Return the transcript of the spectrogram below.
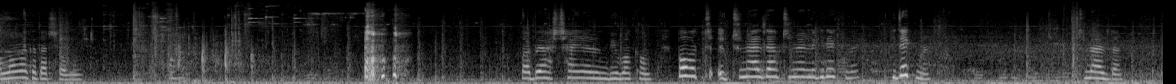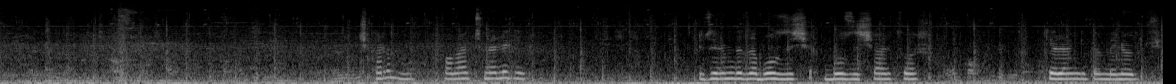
Allah ne kadar çalışacak. Baba aşağı inelim bir bakalım. Baba tünelden tünele gidek mi? Gidek mi? Tünelden. Çıkarım mı? Ben tünele gir. Üzerimde de boz, iş boz işareti var. Gelen giden beni öldürecek.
